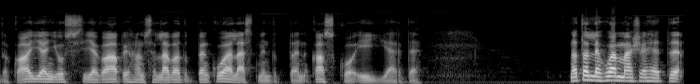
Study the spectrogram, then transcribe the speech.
to Kaijan Jussi ja Kaapihansa lävä toppen kuolästmen toppen kasko Ijärte. No tälle huomaa että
